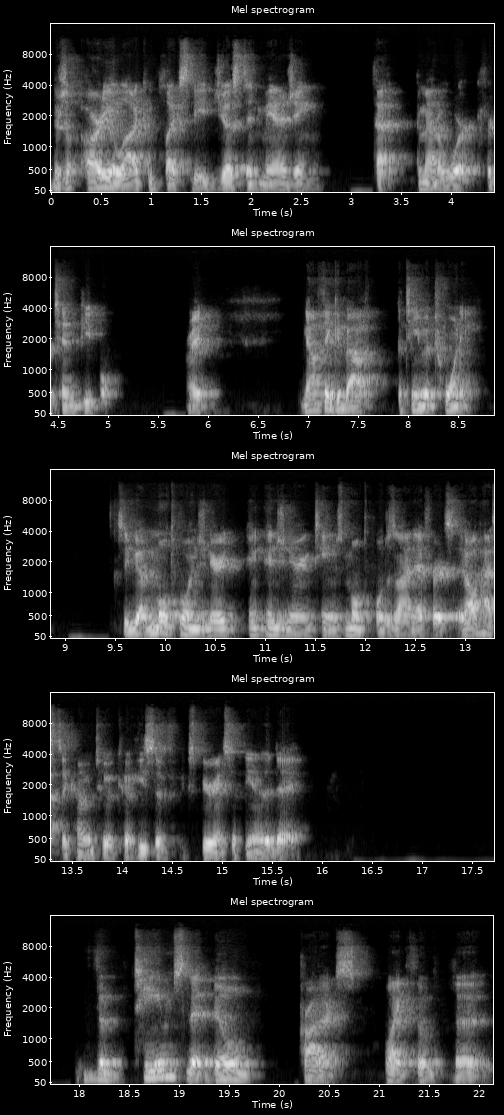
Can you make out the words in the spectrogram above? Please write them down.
there's already a lot of complexity just in managing that amount of work for 10 people, right? Now think about a team of 20. So you've got multiple engineering engineering teams, multiple design efforts. It all has to come into a cohesive experience at the end of the day. The teams that build products like the the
